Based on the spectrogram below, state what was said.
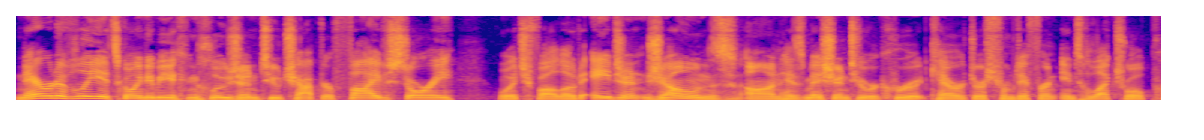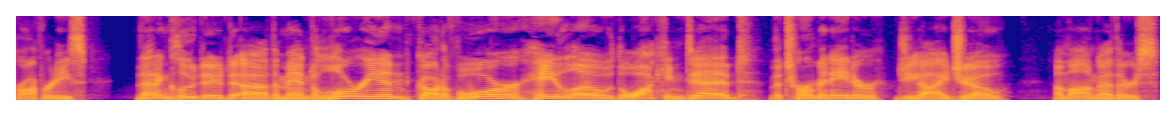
Narratively, it's going to be a conclusion to Chapter 5 story, which followed Agent Jones on his mission to recruit characters from different intellectual properties. That included uh, The Mandalorian, God of War, Halo, The Walking Dead, The Terminator, G.I. Joe, among others.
